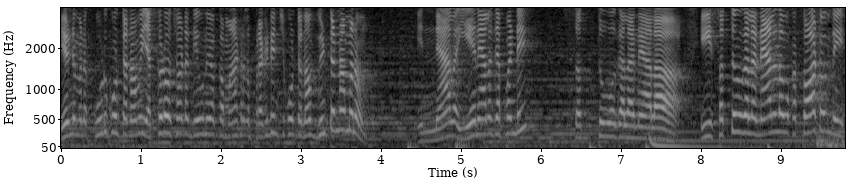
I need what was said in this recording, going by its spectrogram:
ఏంటి మనం కూడుకుంటున్నాము ఎక్కడో చోట దేవుని యొక్క మాటలు ప్రకటించుకుంటున్నాం వింటున్నాం మనం. ఈ నేల ఏ నేల చెప్పండి? సత్తువు గల నేల. ఈ సత్తువు గల నేలలో ఒక తోట ఉంది.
